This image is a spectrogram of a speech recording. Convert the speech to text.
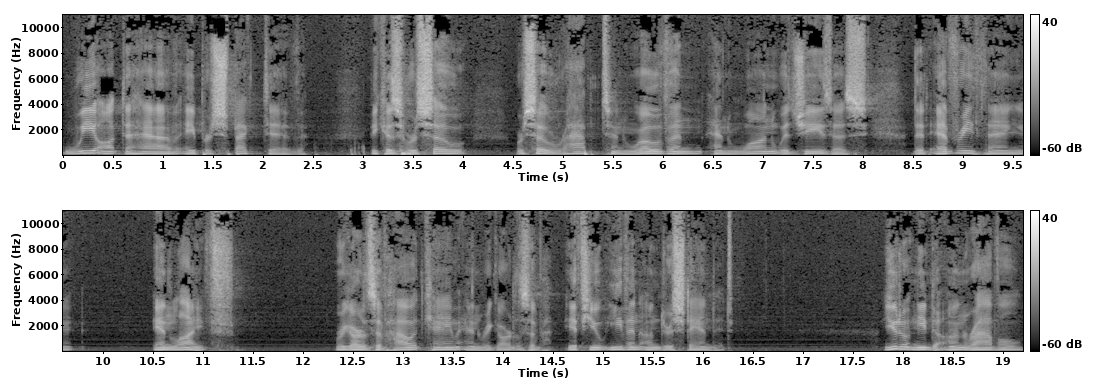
we ought to have a perspective because we're so we're so wrapped and woven and one with Jesus that everything in life, regardless of how it came and regardless of if you even understand it, you don't need to unravel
